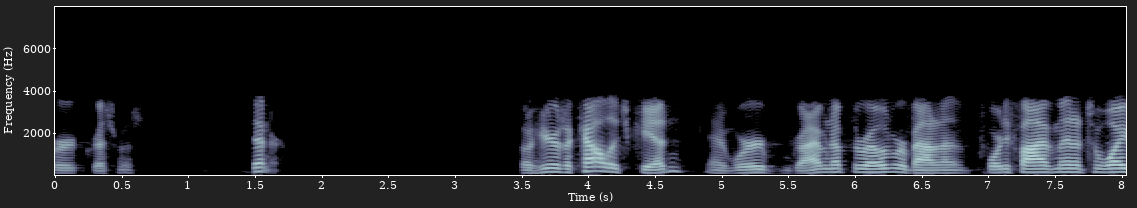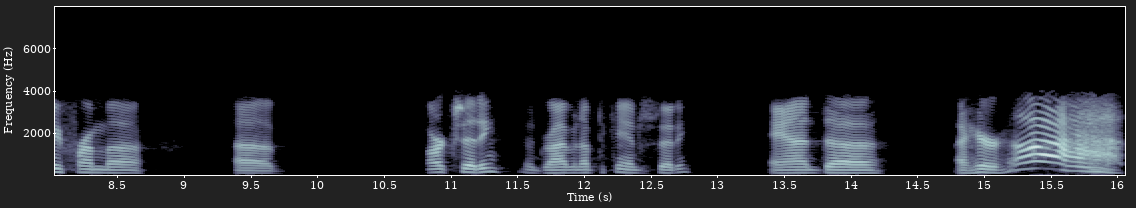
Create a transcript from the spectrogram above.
for Christmas dinner. So here's a college kid, and we're driving up the road. We're about uh, 45 minutes away from uh, uh, Ark City, driving up to Kansas City, and uh, I hear, ah,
